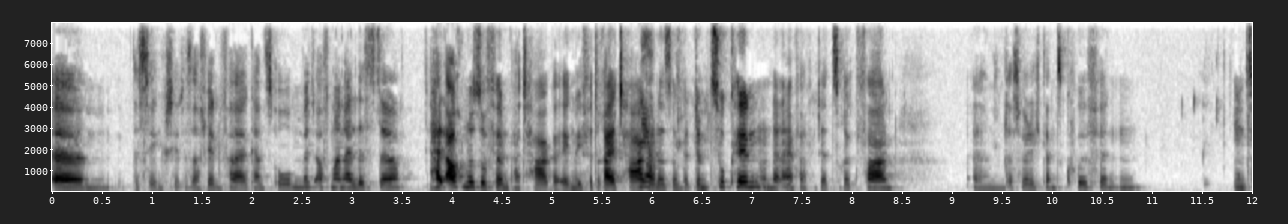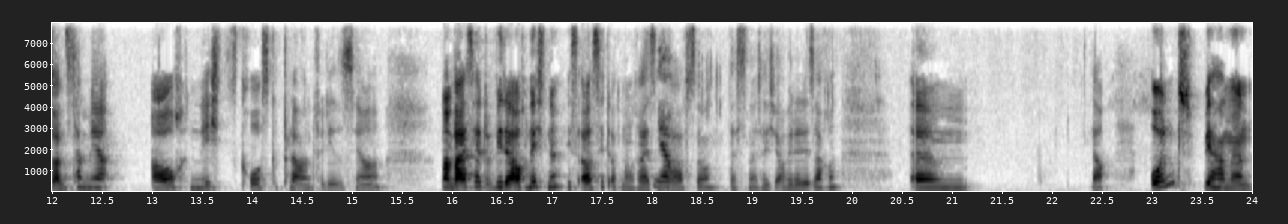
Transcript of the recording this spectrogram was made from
Ähm, deswegen steht das auf jeden Fall ganz oben mit auf meiner Liste. Halt auch nur so für ein paar Tage, irgendwie für drei Tage ja. oder so mit dem Zug hin und dann einfach wieder zurückfahren. Ähm, das würde ich ganz cool finden. Und sonst haben wir auch nichts groß geplant für dieses Jahr. Man weiß halt wieder auch nicht, ne, wie es aussieht, ob man reisen ja. darf. So. Das ist natürlich auch wieder die Sache. Ähm, ja. Und wir haben ja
